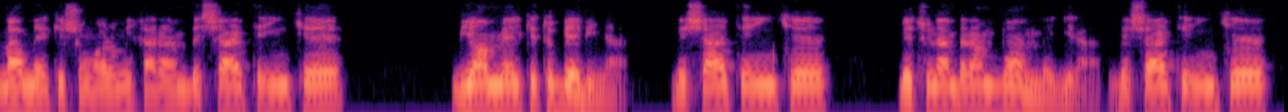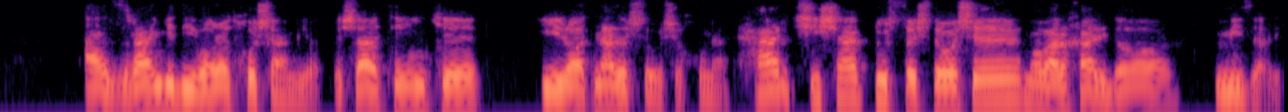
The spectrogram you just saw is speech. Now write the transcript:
من ملک شما رو می‌خرم به شرط اینکه بیام ملک تو ببینم. به شرط اینکه بتونم برم وام بگیرم. به شرط اینکه از رنگ دیوارات خوشم بیاد. به شرط اینکه ایراد نداشته باشه خونت. هر چی شرط دوست داشته باشه ما برای خریدار می‌ذاریم.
